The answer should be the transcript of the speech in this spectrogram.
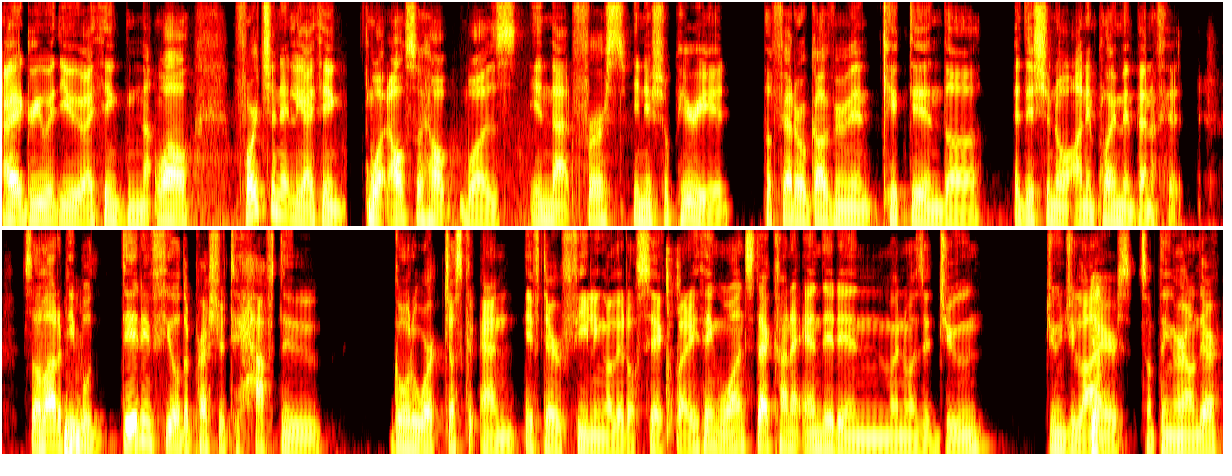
I agree with you. I think not, well, fortunately, I think what also helped was in that first initial period, the federal government kicked in the additional unemployment benefit. So a lot of mm-hmm. people mm-hmm. Didn't feel the pressure to have to go to work just and if they're feeling a little sick. But I think once that kind of ended in when was it June, June July yeah. or something around there,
